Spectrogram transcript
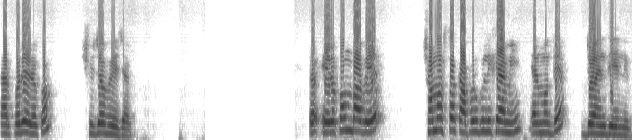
তারপরে এরকম সোজা হয়ে যাবে। তো এরকম ভাবে সমস্ত কাপড়গুলিকে আমি এর মধ্যে জয়েন দিয়ে নিব।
